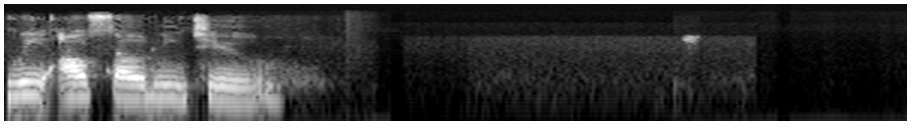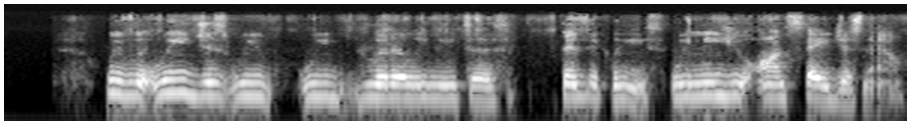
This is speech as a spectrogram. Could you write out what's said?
we also need to. We we just we we literally need to physically. We need you on stages now.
